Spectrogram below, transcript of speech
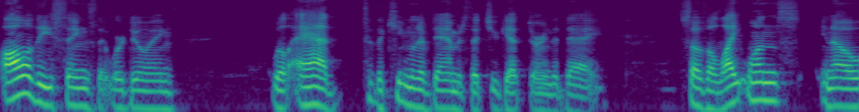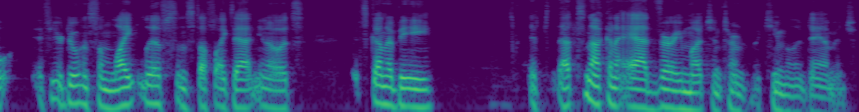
all of these things that we're doing will add to the cumulative damage that you get during the day. So the light ones, you know, if you're doing some light lifts and stuff like that, you know, it's it's going to be it's that's not going to add very much in terms of the cumulative damage.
